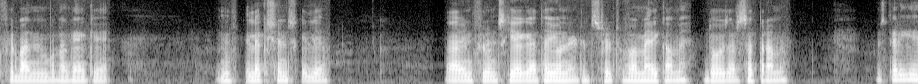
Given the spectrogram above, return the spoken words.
फिर बाद में बोला गया कि इलेक्शंस के लिए इन्फ्लुएंस किया गया था यूनाइटेड स्टेट्स ऑफ़ अमेरिका में 2017 में। इस तरीके की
